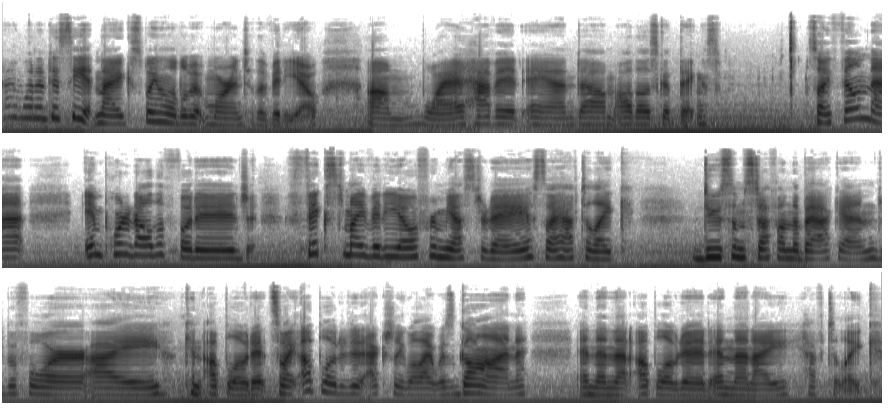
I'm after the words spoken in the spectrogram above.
I wanted to see it and I explain a little bit more into the video um, why I have it and um, all those good things. So I filmed that, imported all the footage, fixed my video from yesterday, so I have to like do some stuff on the back end before I can upload it. So I uploaded it actually while I was gone, and then that uploaded, and then I have to like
